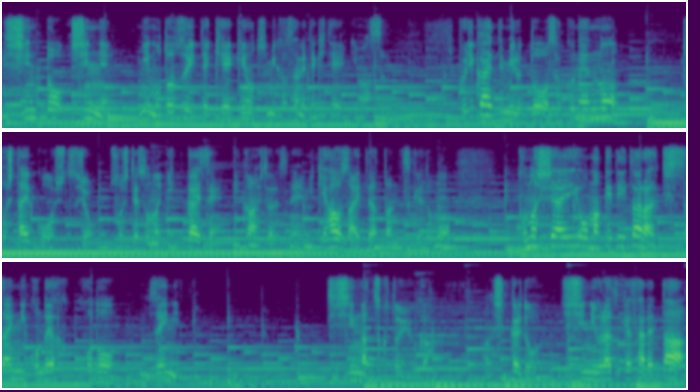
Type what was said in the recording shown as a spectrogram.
自信と信念に基づいて経験を積み重ねてきています。振り返ってみると昨年の都市対抗出場そしてその1回戦に関してはですねミキハウス相手だったんですけれどもこの試合を負けていたら実際にこれほど全員に自信がつくというかあのしっかりと自信に裏付けされた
